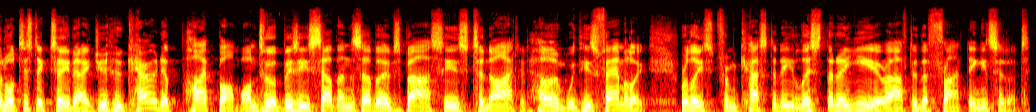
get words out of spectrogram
An autistic teenager who carried a pipe bomb onto a busy southern suburbs bus is tonight at home with his family, released from custody less than a year after the frightening incident.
